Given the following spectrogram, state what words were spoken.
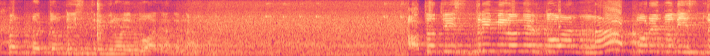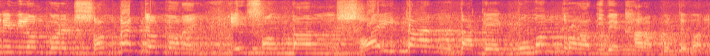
এখন পর্যন্ত স্ত্রী মিলনের দোয়া জানে না। অথচ স্ত্রী মিলনের দোয়া না পড়ে যদি স্ত্রী মিলন করেন, সন্তান জন্ম নেয়, এই সন্তান শয়তান তাকে কুমন্ত্রণা দিবে, খারাপ করতে পারে।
